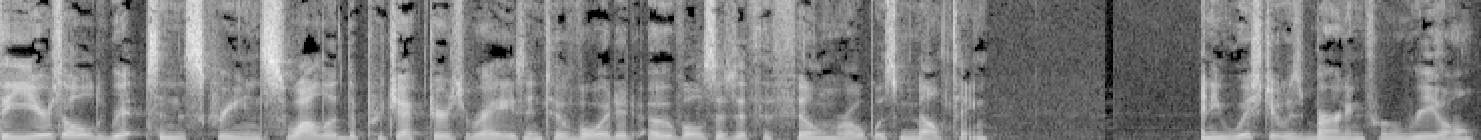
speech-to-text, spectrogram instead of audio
The years old rips in the screen swallowed the projector's rays into voided ovals as if the film roll was melting. And he wished it was burning for real.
